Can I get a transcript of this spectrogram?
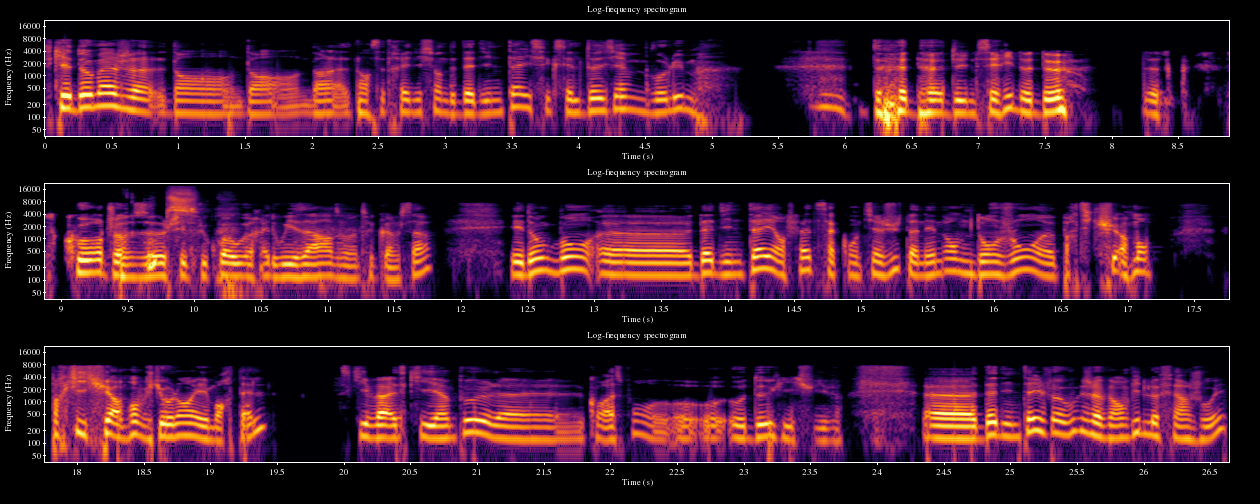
Ce qui est dommage dans, dans, cette réédition de Dead in Tay, c'est que c'est le deuxième volume d'une série de deux. De Scourge of the, je sais plus quoi, ou Red Wizards ou un truc comme ça. Et donc bon, euh, Dead in Tay, en fait, ça contient juste un énorme donjon euh, particulièrement, particulièrement violent et mortel ce qui va, ce qui est un peu correspond aux, deux qui suivent. Euh, Dead in je dois avouer que j'avais envie de le faire jouer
